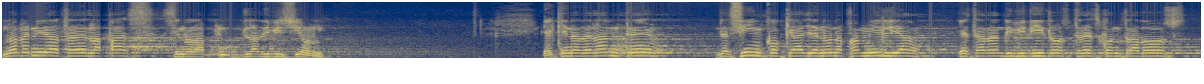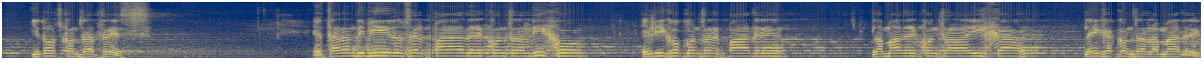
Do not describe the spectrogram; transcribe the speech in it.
No he venido a traer la paz, sino la, la división. Y aquí en adelante, de cinco que haya en una familia, estarán divididos tres contra dos y dos contra tres. Estarán divididos el padre contra el hijo, el hijo contra el padre, la madre contra la hija, la hija contra la madre,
